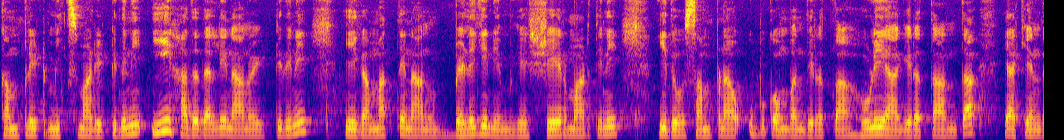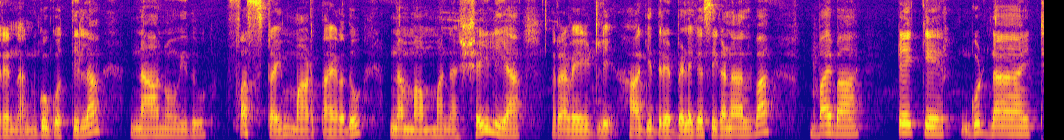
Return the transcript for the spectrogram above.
ಕಂಪ್ಲೀಟ್ ಮಿಕ್ಸ್ ಮಾಡಿ ಇಟ್ಟಿದ್ದೀನಿ. ಈ ಹದದಲ್ಲಿ ನಾನು ಇಟ್ಟಿದ್ದೀನಿ. ಈಗ ಮತ್ತೆ ನಾನು ಬೆಳಗ್ಗೆ ನಿಮಗೆ ಶೇರ್ ಮಾಡ್ತೀನಿ. ಇದು ಸಂಪಣ ಉಬ್ಕೊಂಬಂದಿರುತ್ತಾ ಹುಳಿ ಆಗಿರುತ್ತಾ ಅಂತ. ಯಾಕೆಂದರೆ ನನಗೂ ಗೊತ್ತಿಲ್ಲ. ನಾನು ಇದು ಫಸ್ಟ್ ಟೈಮ್ ಮಾಡ್ತಾ ಇರೋದು. ನಮ್ಮ ಅಮ್ಮನ ಶೈಲಿಯ ರವೆ ಇಡ್ಲಿ. ಹಾಗಿದ್ರೆ ಬೆಳಗ್ಗೆ ಸಿಗೋಣ ಅಲ್ವಾ? Bye bye take care good night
